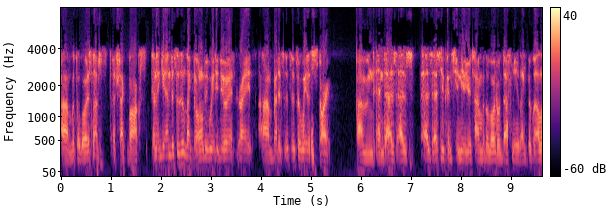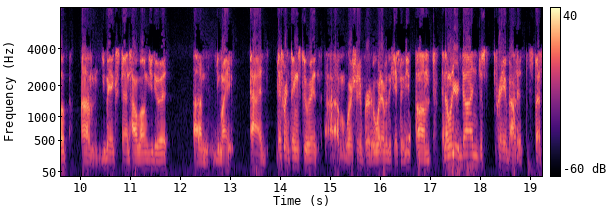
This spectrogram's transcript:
um, with the Lord. It's not just a checkbox. And again, this isn't like the only way to do it, right? Um, but it's, it's it's a way to start. Um, and as as as as you continue your time with the Lord, will definitely like develop Um, you may extend how long you do it. Um, you might add different things to it, um, worship or whatever the case may be. Um, and then when you're done, just pray about it. Spend,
